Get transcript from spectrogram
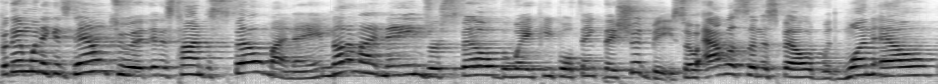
But then when it gets down to it and it's time to spell my name, none of my names are spelled the way people think they should be. So Allison is spelled with one L.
